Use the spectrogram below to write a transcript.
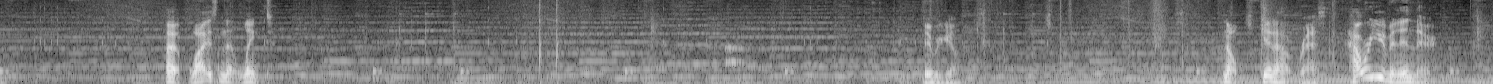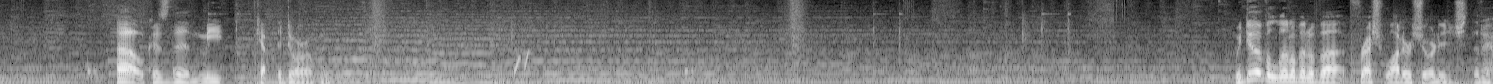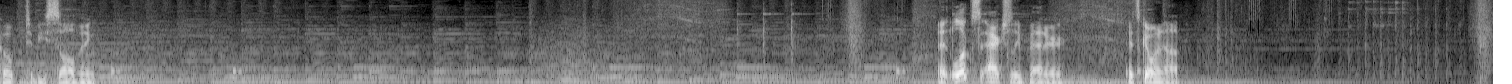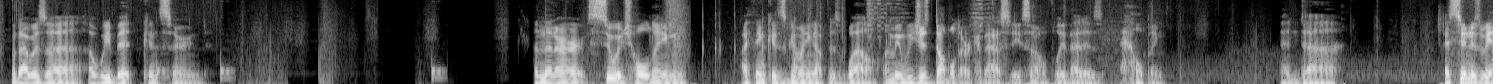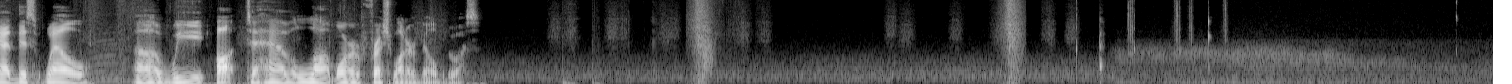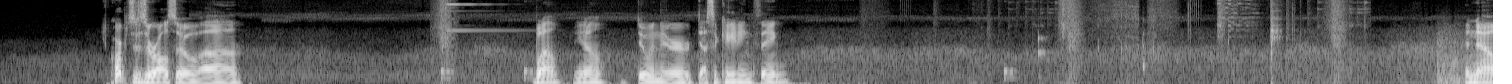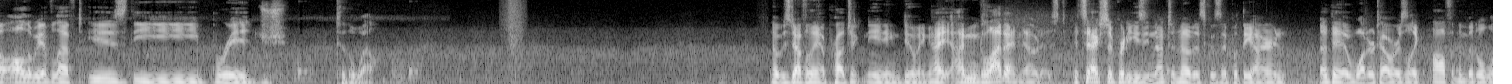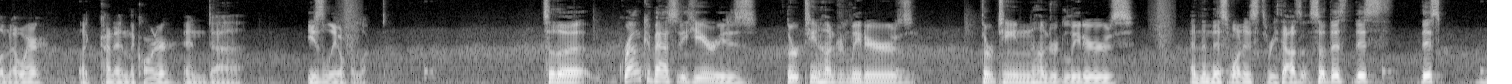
Oh, why isn't that linked? There we go. No, get out, rat. How are you even in there? Oh, because the meat kept the door open. We do have a little bit of a fresh water shortage that I hope to be solving. It looks actually better. It's going up. But I was uh, a wee bit concerned. And then our sewage holding, I think, is going up as well. I mean, we just doubled our capacity, so hopefully that is helping. And uh, as soon as we add this well, uh, we ought to have a lot more fresh water available to us. Corpses are also, uh, well, you know, doing their desiccating thing. And now all that we have left is the bridge to the well. That was definitely a project needing doing. I, I'm glad I noticed. It's actually pretty easy not to notice because I put the iron, uh, the water tower is like off in the middle of nowhere, like kind of in the corner and uh, easily overlooked. So the ground capacity here is 1300 liters, 1300 liters, and then this one is 3000. So this this this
